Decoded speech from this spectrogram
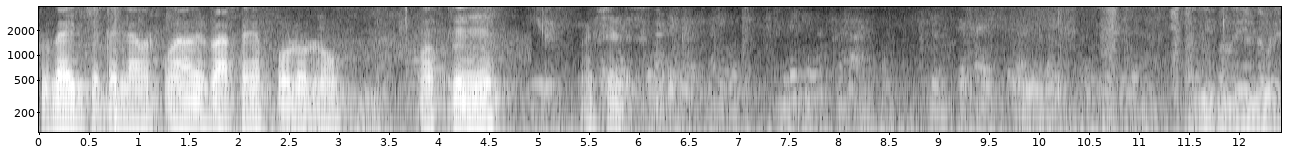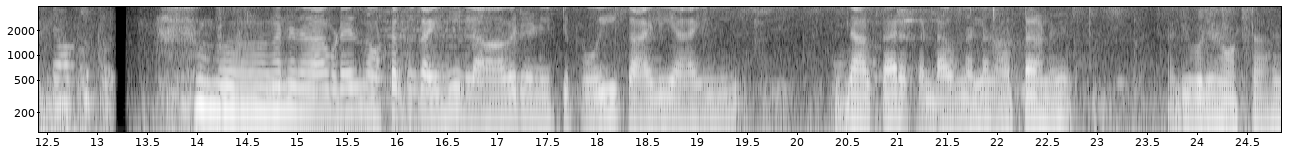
സുഖമായിരിക്കട്ടെ. എല്ലാവർക്കും ആ ഒരു പ്രാർത്ഥന എപ്പോഴും ഉള്ളൂ. ഓക്കെ. ആവശ്യമുണ്ട് അങ്ങനെ അവിടെ നോട്ടൊക്കെ കഴിഞ്ഞ് എല്ലാവരും എണീറ്റ് പോയി കാലിയായി. പിന്നെ ആൾക്കാരൊക്കെ ഉണ്ടാവും. നല്ല നോട്ടാണ്. അടിപൊളി നോട്ടാണ്.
